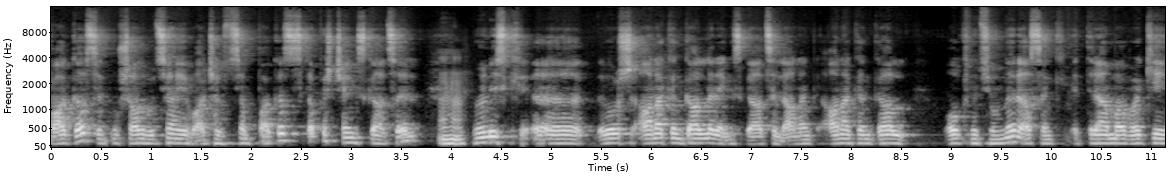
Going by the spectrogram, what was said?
պակաս, այդ ուշադրության եւ աջակցության պակաս իսկապես չենք զգացել։ Նույնիսկ որոշ անակնկալներ ենք զգացել, անակնկալ օգնություններ, ասենք այդ դրամավակի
